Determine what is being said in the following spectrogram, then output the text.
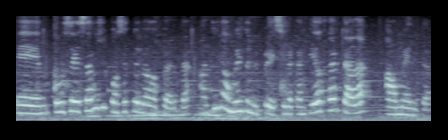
Eh, como se desarrolla el concepto de la oferta, ante un aumento en el precio, la cantidad ofertada aumenta.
